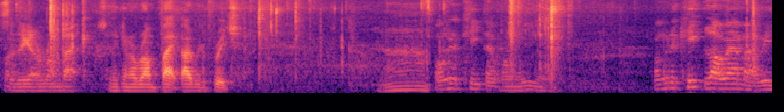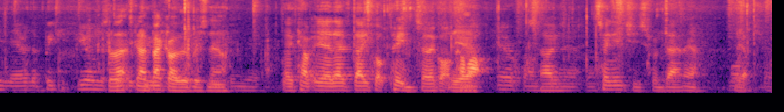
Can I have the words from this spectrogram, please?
So they're going to run back. So they're going to run back over the bridge. Ah. I'm going to keep that one in there. I'm going to keep low ammo in there and the big beyond the. So that's going back over the bridge now. They come, yeah, they've, they've got pinned, so they've got to come up So, in ten inches from down there. One Yep. shot.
